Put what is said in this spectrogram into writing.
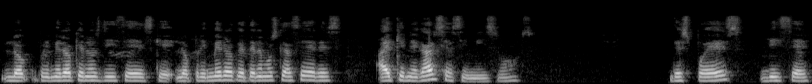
Lo primero que nos dice es que lo primero que tenemos que hacer es hay que negarse a sí mismos. Después dice,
